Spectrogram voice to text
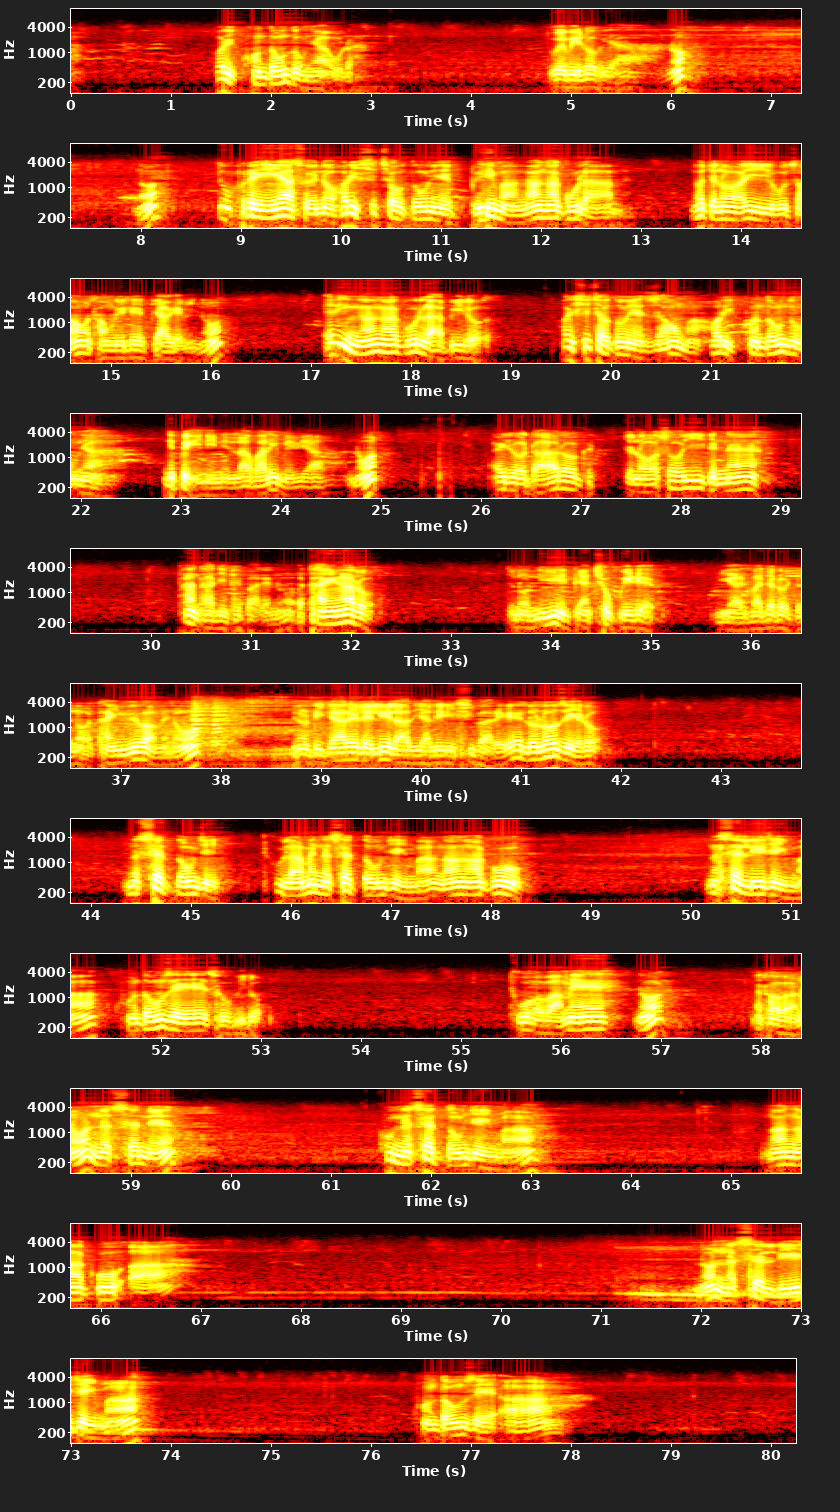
ဟောဒီခွန်33ညဦးလားတွေ့ပြီတော့ဗျာနော် နော်သူ့ပြင်ရဆိုရင်တော့ဟောဒီ663ရဲ့ဘေးမှာ959လာနော်ကျွန်တော်အဲ့ဒီဟိုဇောင်းအထောင်လေးလေးပြခဲ့ပြီနော်အဲ့ဒီ959လာပြီးတော့ဟောဒီ663ရဲ့ဇောင်းမှာဟောဒီခွန်33ညာနှစ်ပိတ်အနေနဲ့လာပါလိမ့်မယ်ဗျာနော်အဲ့တော့ဒါကတော့ကျွန်တော်စောကြီးကနန်းဖန်ထားခြင်းဖြစ်ပါတယ်နော်အထိုင်ကတော့ကျွန်တော်နီးရင်ပြန်ချုပ်ပေးတဲ့ နေရာမှာကျတော့ကျွန်တော်အထိုင်ရွေးပါမယ်နော်ကျွန်တော်ဒီကြားထဲလေးလေ့လာစရာလေးတွေရှိပါတယ်လောလောဆယ်တော့23ချိန်အခုလာမယ့်23ချိန်မှာ959 24ချိန်မှာခွန်30ဆိုပြီးတော့ထိုးပါမယ်နော်အထောက်ပါနော်20နဲ့ခု23ချိန်မှာ 959အားနော်24ချိန်မှာခွန်30အား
